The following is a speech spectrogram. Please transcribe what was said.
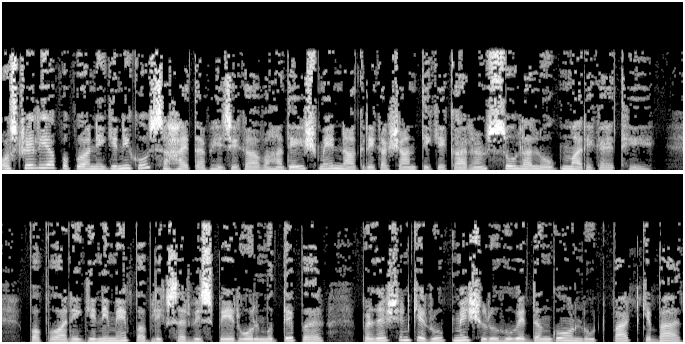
ऑस्ट्रेलिया पपुआ गिनी को सहायता भेजेगा। वहाँ देश में नागरिक अशांति के कारण 16 लोग मारे गए थे। पपुआ गिनी में पब्लिक सर्विस पे रोल मुद्दे पर प्रदर्शन के रूप में शुरू हुए दंगों और लूटपाट के बाद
